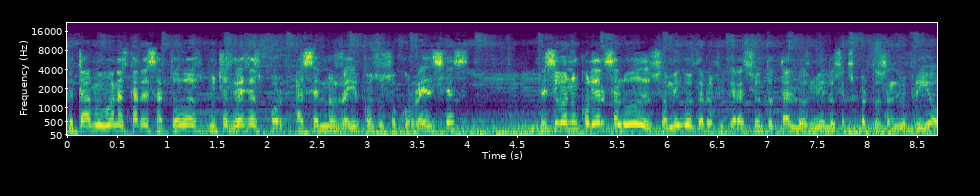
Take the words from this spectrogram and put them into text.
¿Qué tal? Muy buenas tardes a todos. Muchas gracias por hacernos reír con sus ocurrencias. Reciban un cordial saludo de sus amigos de Refrigeración Total 2000, los expertos en el frío.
